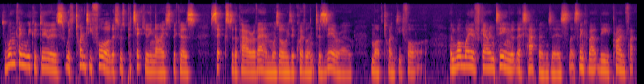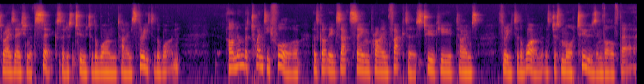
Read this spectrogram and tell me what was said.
So one thing we could do is with 24 this was particularly nice because 6 to the power of m was always equivalent to 0 mod 24. And one way of guaranteeing that this happens is let's think about the prime factorization of 6, so just 2 to the 1 times 3 to the 1. Our number 24 has got the exact same prime factors 2 cubed times 3 to the 1. There's just more 2's involved there.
